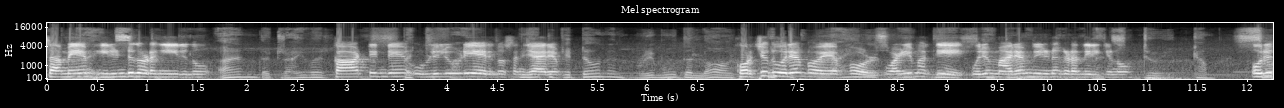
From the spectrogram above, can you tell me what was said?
സമയം ഇരുണ്ടു തുടങ്ങിയിരുന്നു. കാട്ടിന്റെ ഉള്ളിലൂടെയായിരുന്നു സഞ്ചാരം. കുറച്ചു ദൂരം പോയപ്പോൾ വഴിമധ്യേ ഒരു മരം വീണ് കിടന്നിരിക്കുന്നു. ഒരു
